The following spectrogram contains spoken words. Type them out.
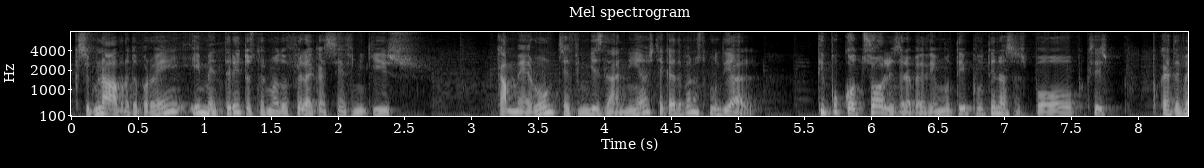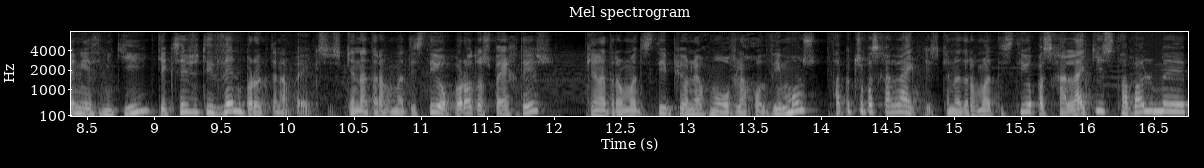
Ξυπνάω αύριο το πρωί, είμαι τρίτος τερματοφύλακας της εθνικής Καμερούν, της εθνικής Δανίας και κατεβαίνω στο Μουντιάλ. Τύπου κοτσόλης, ρε παιδί μου, τύπου τι να σας πω, ξέρεις, που κατεβαίνει η εθνική και ξέρεις ότι δεν πρόκειται να παίξει. Και να τραυματιστεί ο πρώτος παίχτης και να τραυματιστεί ποιον έχουμε ο Βλαχοδήμος, θα παίξει ο Πασχαλάκης. Και να τραυματιστεί ο Πασχαλάκης, θα βάλουμε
